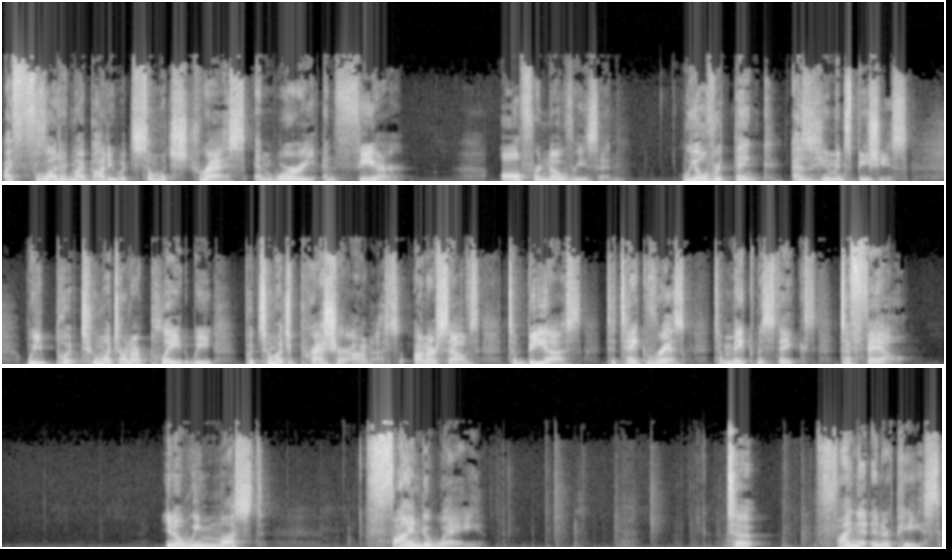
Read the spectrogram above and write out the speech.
I flooded my body with so much stress and worry and fear, all for no reason. We overthink as a human species. We put too much on our plate. We put too much pressure on us, on ourselves to be us, to take risk, to make mistakes, to fail. You know, we must find a way to find that inner peace,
